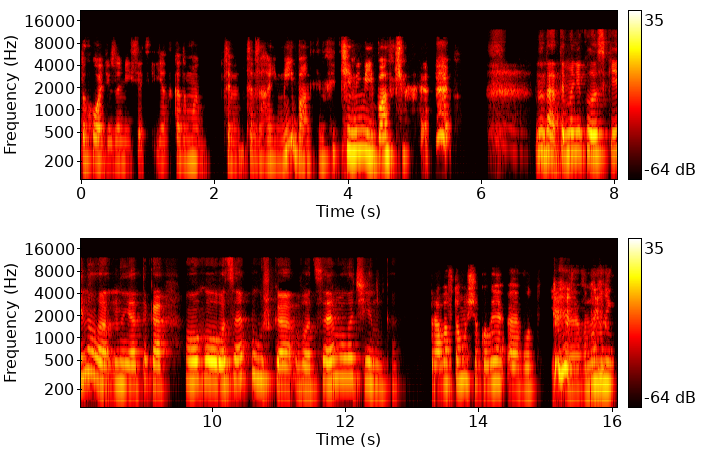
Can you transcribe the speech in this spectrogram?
доходів за місяць. Я така думаю, це, це взагалі мій банкінг чи не мій банкінг? Ну да, ти мені коли скинула, ну я така, ого, оце пушка, оце молодчинка. Справа в тому, що коли е, от, е, воно мені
